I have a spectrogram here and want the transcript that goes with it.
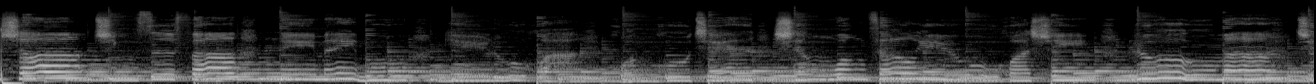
林沙青丝发，你眉目已如画。恍惚间相望，早已无话，心如麻。千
